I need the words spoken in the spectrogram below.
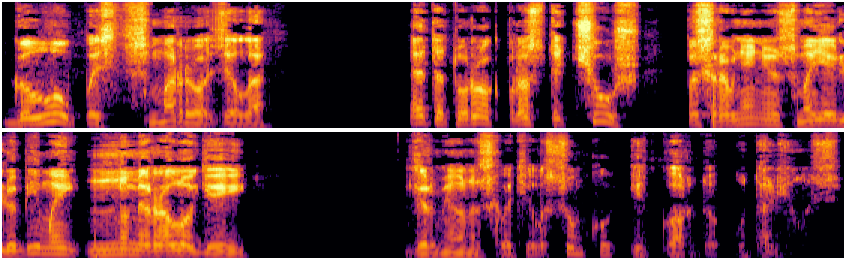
глупость сморозила. Этот урок просто чушь по сравнению с моей любимой нумерологией — Гермиона схватила сумку и гордо удалилась.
